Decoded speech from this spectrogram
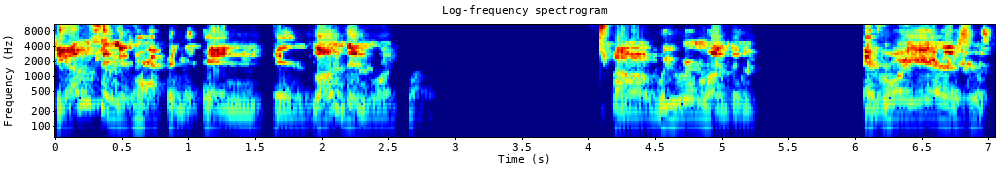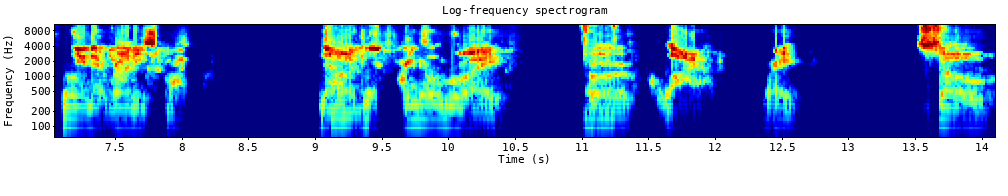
The other thing that happened in in London one time, uh, we were in London, and Roy Ayers was playing at Ronnie Scott. Now again, I know Roy for a while, right? So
